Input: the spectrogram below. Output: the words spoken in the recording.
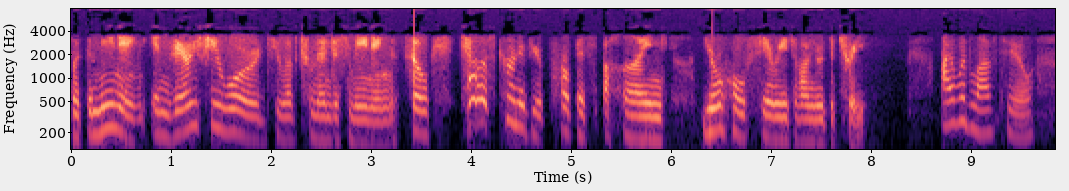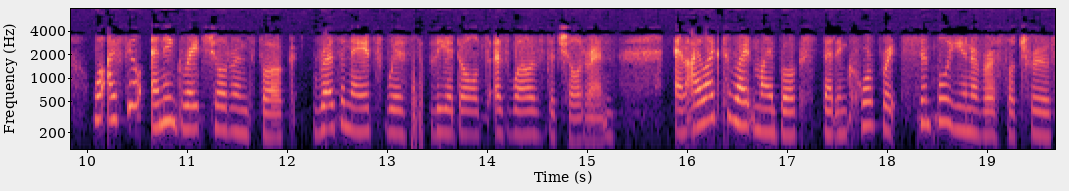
but the meaning. In very few words, you have tremendous meaning. So tell us kind of your purpose behind your whole series of Under the Tree. I would love to. Well, I feel any great children's book resonates with the adults as well as the children. And I like to write my books that incorporate simple universal truths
